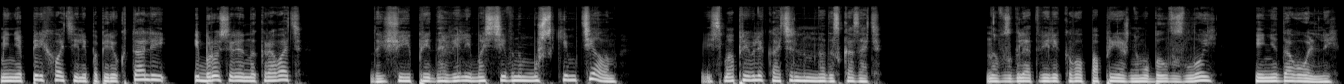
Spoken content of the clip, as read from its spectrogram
Меня перехватили поперек талии и бросили на кровать, да еще и придавили массивным мужским телом, весьма привлекательным, надо сказать. Но взгляд Великого по-прежнему был злой и недовольный.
